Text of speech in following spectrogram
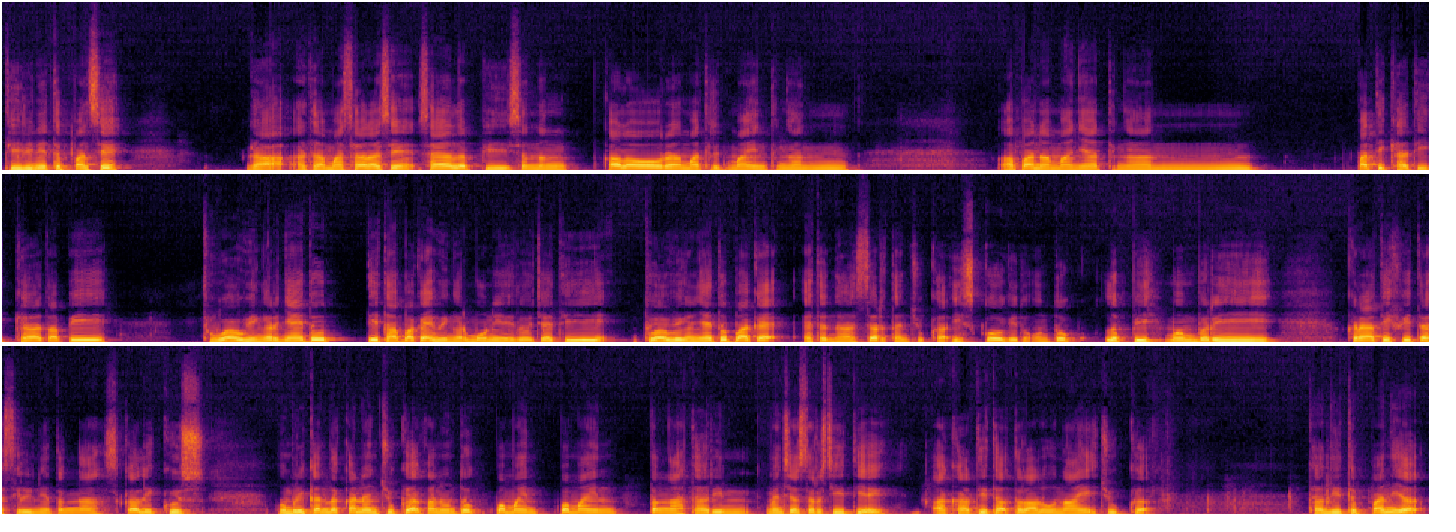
di lini depan sih nggak ada masalah sih. Saya lebih seneng kalau Real Madrid main dengan apa namanya dengan 4-3-3 tapi dua wingernya itu tidak pakai winger murni gitu. Jadi dua wingernya itu pakai Eden Hazard dan juga Isco gitu untuk lebih memberi kreativitas di lini tengah sekaligus memberikan tekanan juga kan untuk pemain-pemain tengah dari Manchester City agar tidak terlalu naik juga. Dan di depan ya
